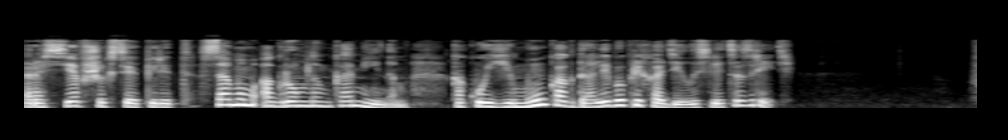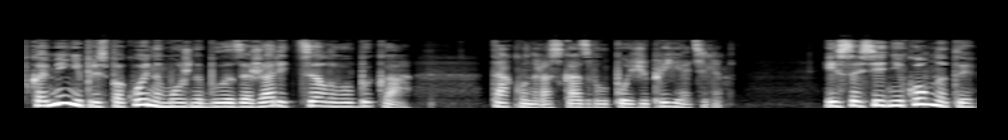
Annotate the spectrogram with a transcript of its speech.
рассевшихся перед самым огромным камином, какой ему когда-либо приходилось лицезреть. В камине преспокойно можно было зажарить целого быка, так он рассказывал позже приятелям. Из соседней комнаты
